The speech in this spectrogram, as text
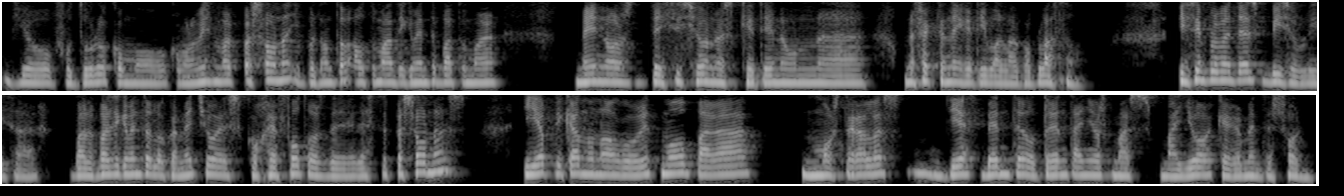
yo futuro como, como la misma persona y por tanto automáticamente va a tomar menos decisiones que tienen un efecto negativo a largo plazo. Y simplemente es visualizar. Básicamente lo que han hecho es coger fotos de, estas personas y aplicando un algoritmo para mostrarlas 10, 20 o 30 años más mayor que realmente son.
